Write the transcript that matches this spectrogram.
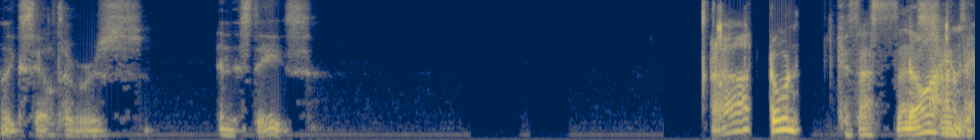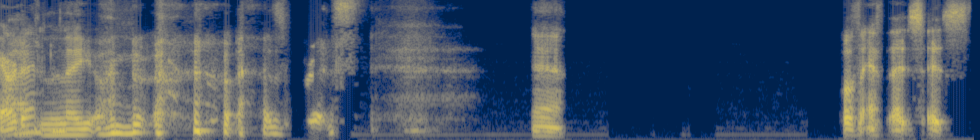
like cell towers in the states I don't because that's that's No, I haven't heard it. light on as Brits. It's it's, it's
